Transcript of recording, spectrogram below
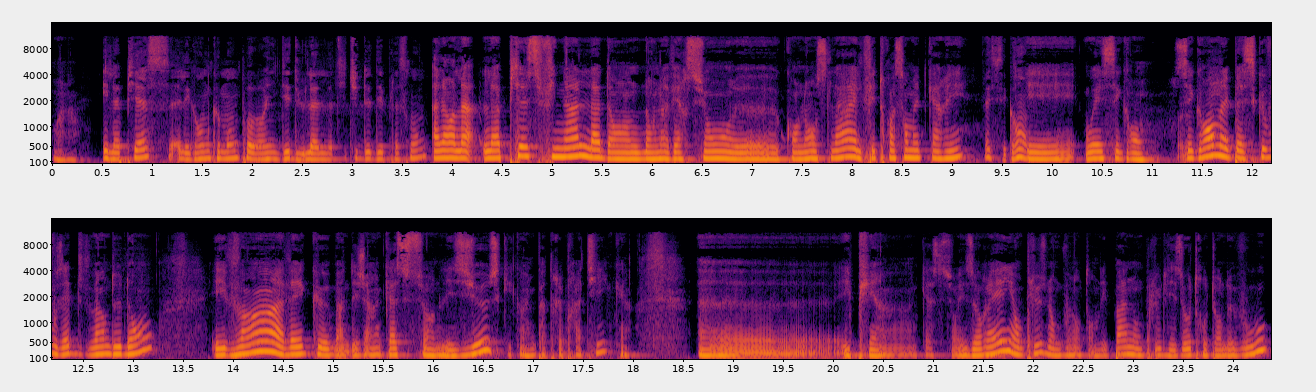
Voilà. Et la pièce, elle est grande comment pour avoir une idée de la latitude de déplacement? Alors, la, la pièce finale, là, dans, dans la version euh, qu'on lance là, elle fait 300 mètres carrés. C'est grand. Et ouais, c'est grand. C'est grand, mais parce que vous êtes 20 dedans. Et 20 avec euh, ben, déjà un casque sur les yeux, ce qui est quand même pas très pratique. Euh, et puis un casque sur les oreilles en plus, donc vous n'entendez pas non plus les autres autour de vous.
